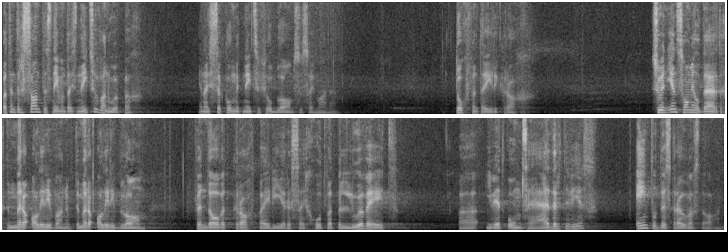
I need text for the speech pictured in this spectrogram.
Wat interessant is, nee, want hy's net so wanhoopig en hy sukkel met net soveel blaam soos sy manne. Tog vind hy hierdie krag. So in 1 Samuel 30 te midde al hierdie wanhoop, te midde al hierdie blaam, vind Dawid krag by die Here sy God wat beloof het uh jy weet om sy herder te wees en tot dus trou was daaraan.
